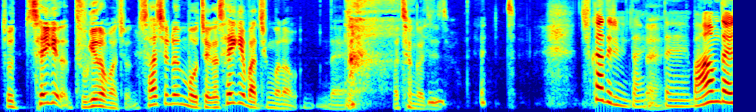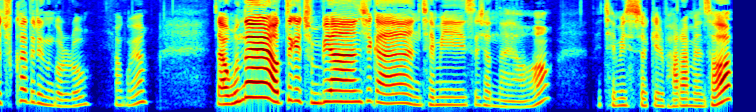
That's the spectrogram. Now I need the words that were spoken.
저 세 개, 두 개나 맞췄. 사실은 뭐 제가 세 개 맞춘 거나, 네. 마찬가지죠. 축하드립니다. 네. 네. 마음 다해 축하드리는 걸로 하고요. 자, 오늘 어떻게 준비한 시간 재미있으셨나요? 네, 재미있으셨길 바라면서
